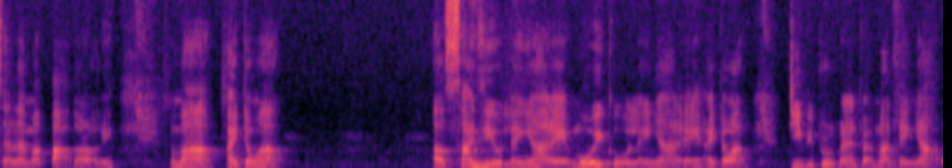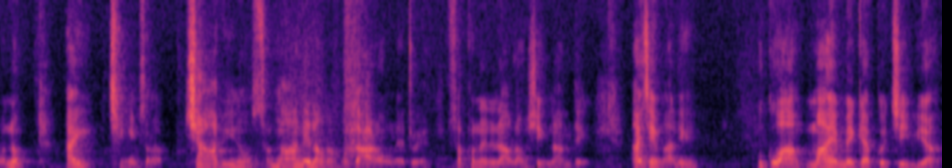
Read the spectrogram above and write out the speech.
ဆန်လမ်းမှာပါသွားတော့လေမမအဲ့တုန်းက L size ကိုလိမ့်ရတယ်မိုးရီကိုလိမ့်ရတယ်အဲ့တုန်းက TV program အတွက်မှလိမ့်ရပါဘောနော်အဲ့ချင်းဆိုတော့ချာပြီနော်15နှစ်လောက်တော့မကတော့လဲတွေ့18နှစ်လောက်တော့ရှိမှမသိအဲ့ချိန်မှာလေဥကကမရဲ့ makeup ကိုကြည့်ပြီးတော့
